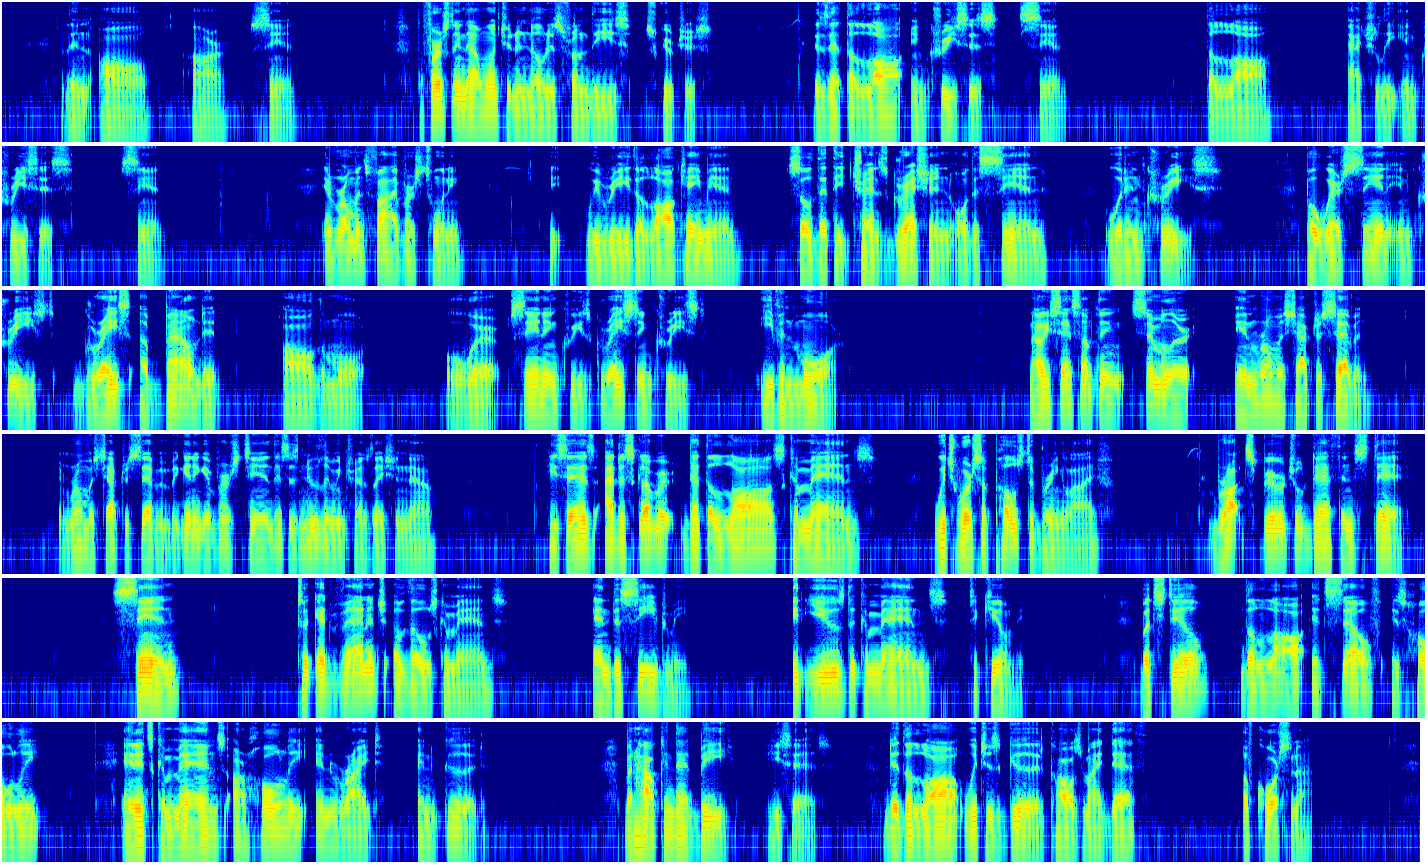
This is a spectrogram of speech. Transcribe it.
than all our sin. The first thing that I want you to notice from these scriptures is that the law increases sin. The law actually increases sin. In Romans 5, verse 20, we read, The law came in so that the transgression or the sin would increase. But where sin increased, grace abounded all the more or where sin increased, grace increased even more. Now, he says something similar in Romans chapter 7. In Romans chapter 7, beginning at verse 10, this is New Living Translation now. He says, I discovered that the law's commands, which were supposed to bring life, brought spiritual death instead. Sin took advantage of those commands and deceived me. It used the commands to kill me. But still, the law itself is holy, and its commands are holy and right and good. But how can that be? He says. Did the law, which is good, cause my death? Of course not.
